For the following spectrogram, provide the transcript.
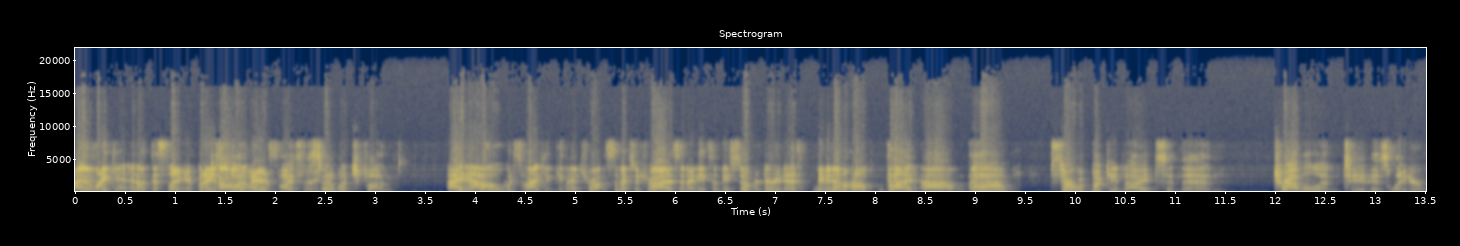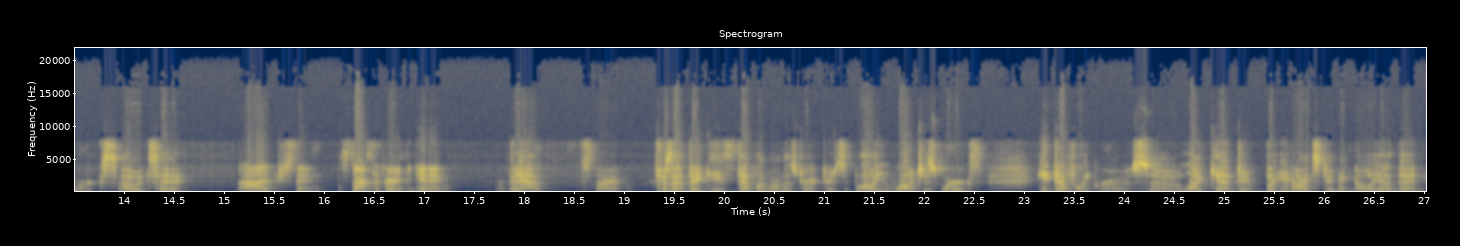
I like it. I don't dislike it, but I just oh, keep Inherent Vice is so much fun. I know, which is why I keep giving it try, some extra tries, and I need to be sober during it. Maybe that'll help. But, um, but yeah. Um, start with Boogie Nights and then travel into his later works. I would say, ah, interesting. Start at the very beginning. Okay. yeah, Start. because I think he's definitely one of those directors. While you watch his works, he definitely grows. So, like, yeah, do Boogie Nights, do Magnolia, and then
